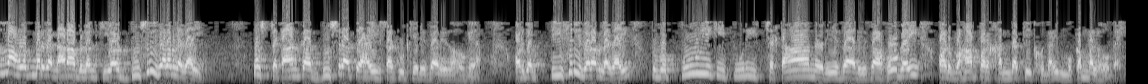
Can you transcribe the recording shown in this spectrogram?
اللہ اکبر کا نعرہ بلند کیا اور دوسری ضرب لگائی۔ اس چٹان کا دوسرا تہائی حصہ ٹوٹ کے ریزا ریزا ہو گیا۔ اور جب تیسری ضرب لگائی تو وہ پوری کی پوری چٹان ریزا ریزا ہو گئی اور وہاں پر خندق کی کھدائی مکمل ہو گئی۔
